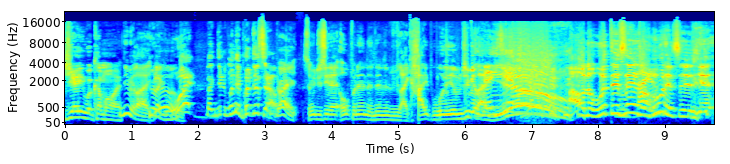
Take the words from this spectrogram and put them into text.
Jay would come on. You'd be like, You're yo. like, what? Like did- when they put this out? Right. So you just see that opening and then it'd be like hype Williams. You'd be like, Yo. yo, I don't know what this is or who this is yet.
